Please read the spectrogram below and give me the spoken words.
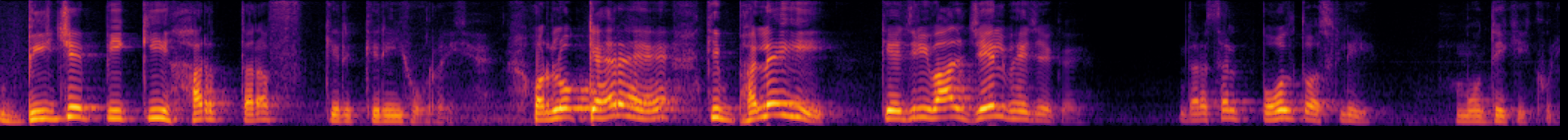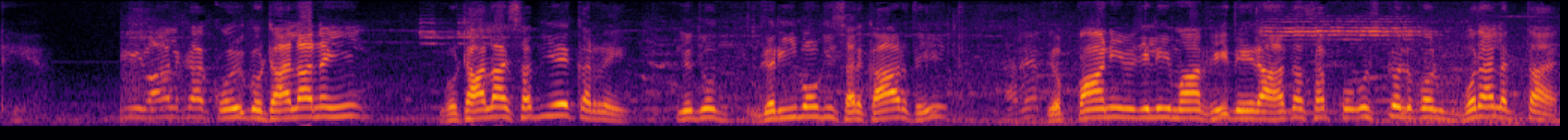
बीजेपी की हर तरफ़ किरकिरी हो रही है। और लोग कह रहे हैं कि भले ही केजरीवाल जेल भेजे गए, दरअसल पोल तो असली मोदी की खुली है। केजरीवाल का कोई घोटाला नहीं घोटाला सब ये कर रहे। ये जो गरीबों की सरकार थी जो पानी बिजली माफ़ी दे रहा था सबको उसको लोगों बुरा लगता है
